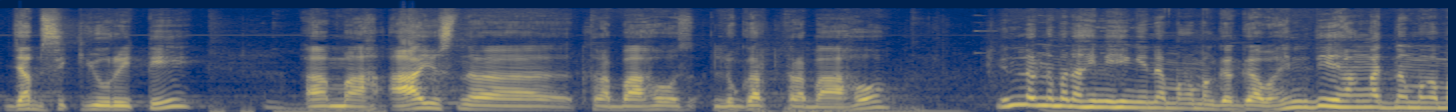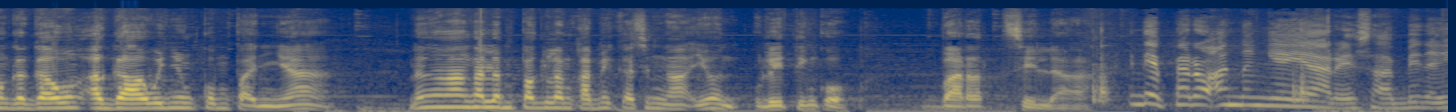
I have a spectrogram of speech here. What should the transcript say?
job security, uh, maayos na trabaho, lugar trabaho. Yun lang naman ang hinihingi ng mga manggagawa. Hindi hangad ng mga manggagawang agawin yung kumpanya. Nangangalampag lang kami kasi nga yun, ulitin ko, barat sila. Hindi, pero ang nangyayari, sabi ng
